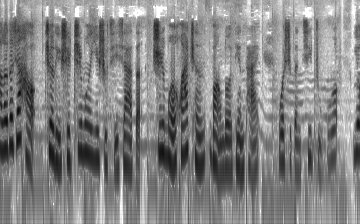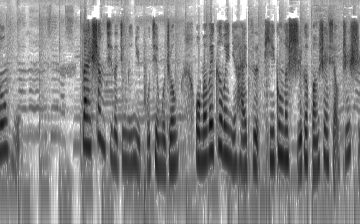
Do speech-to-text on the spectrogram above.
Hello，大家好，这里是芝墨艺术旗下的芝墨花城网络电台，我是本期主播优舞。在上期的精灵女仆节目中，我们为各位女孩子提供了十个防晒小知识。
